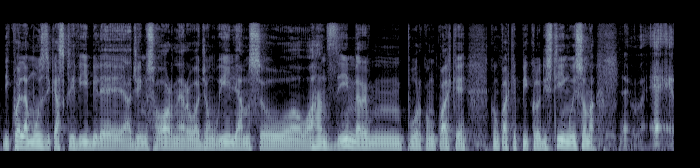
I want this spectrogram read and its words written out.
di quella musica scrivibile a James Horner o a John Williams o a Hans Zimmer mm, pur con qualche, con qualche piccolo distinguo, insomma eh,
